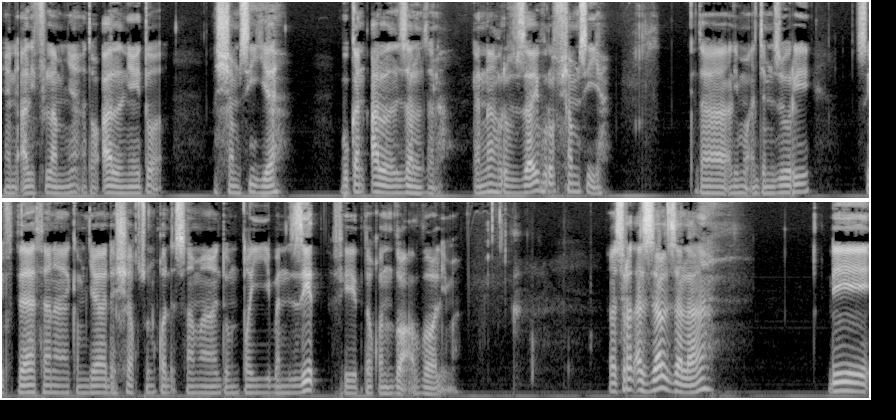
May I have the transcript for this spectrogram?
Yang alif lamnya atau alnya itu Syamsiyah Bukan Al-Zalzalah. Karena huruf zai huruf syamsiyah. Kata lima ajam zuri sif dhathana kam jada syakhsun qad samadum tayyiban zid fi taqan zalima surat az-zalzalah di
